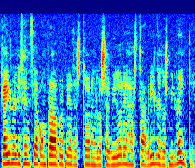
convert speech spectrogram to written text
que hay una licencia comprada por Pirate Store en los servidores hasta abril de 2020.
